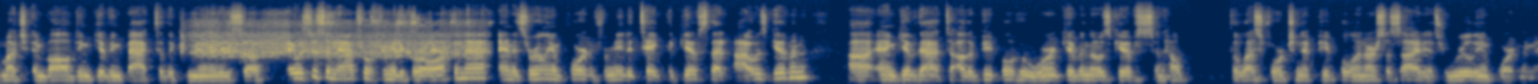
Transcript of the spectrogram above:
much involved in giving back to the community. So it was just a natural for me to grow up in that. And it's really important for me to take the gifts that I was given uh, and give that to other people who weren't given those gifts and help the less fortunate people in our society. It's really important to me.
